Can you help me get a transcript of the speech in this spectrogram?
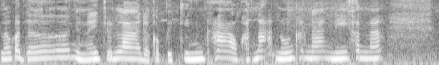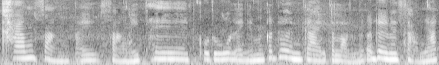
แล้วก็เดินอยู่ในจุฬาเดี๋ยวก็ไปกินข้าว คณะนู้นคณะนี้คณะ ข้ามฝั่งไปฝั่งนิเทศกูรู้อะไรเงี้ยมันก็เดินไกลตลอดมันก็เดินไปสามย่าน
